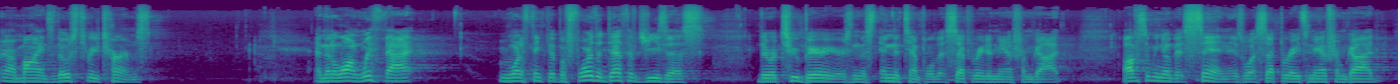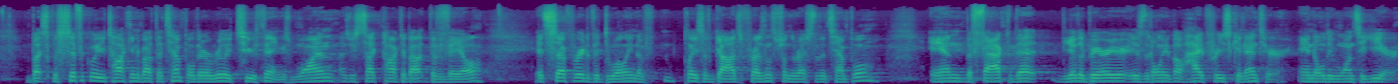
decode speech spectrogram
in our minds those three terms. And then along with that, we want to think that before the death of Jesus, there were two barriers in, this, in the temple that separated man from God. Obviously, we know that sin is what separates man from God, but specifically talking about the temple, there are really two things. One, as we talked about, the veil. It separated the dwelling of place of God's presence from the rest of the temple, and the fact that the other barrier is that only the high priest could enter, and only once a year.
